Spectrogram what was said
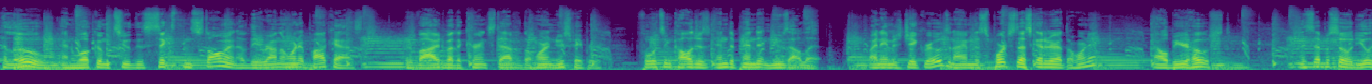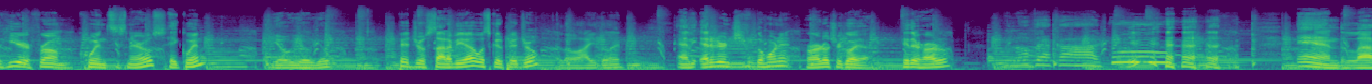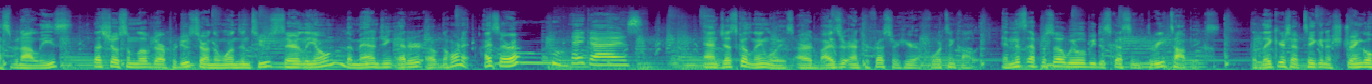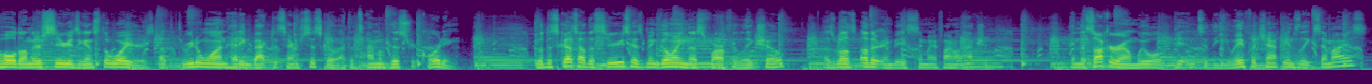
Hello, and welcome to the sixth installment of the Around the Hornet podcast, revived by the current staff of the Hornet newspaper, Fullerton College's independent news outlet. My name is Jake Rhodes, and I am the sports desk editor at the Hornet, and I will be your host. In this episode, you'll hear from Quinn Cisneros. Hey, Quinn. Yo, yo, yo. Pedro Saravia. What's good, Pedro? Hello, how you doing? And the editor in chief of the Hornet, Gerardo Chagolla. Hey there, Gerardo. We love that guy. and last but not least, let's show some love to our producer on the ones and twos, Sara Leon, the managing editor of The Hornet. Hi, Sara. Hey guys. And Jessica Langlois, our advisor and professor here at Fullerton College. In this episode, we will be discussing three topics. The Lakers have taken a stranglehold on their series against the Warriors, up 3 to 1 heading back to San Francisco at the time of this recording. We'll discuss how the series has been going thus far for the Lake Show, as well as other NBA semifinal action. In the soccer realm, we will get into the UEFA Champions League semis,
